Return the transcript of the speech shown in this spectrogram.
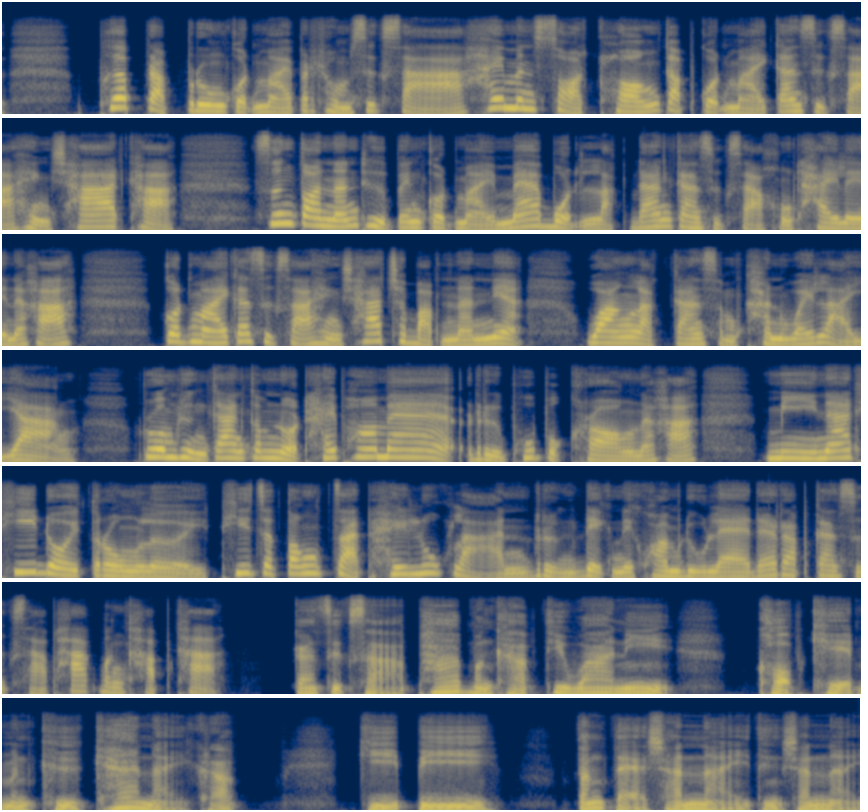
เพื่อปรับปรุงกฎหมายประถมศึกษา ให้มันสอดคล้องกับกฎหมายการศึกษาแห่งชาติค่ะ ซึ่งตอนนั้นถือเป็นกฎหมายแม่บทหลักด้านการศึกษาของไทยเลยนะคะ กฎหมายการศึกษาแห่งชาติฉบับนั้นเนี่ยวางหลักการสำคัญไว้หลายอย่าง รวมถึงการกำหนดให้พ่อแม่หรือผู้ปกครองนะคะ มีหน้าที่โดยตรงเลย ที่จะต้องจัดให้ลูกหลานหรือเด็กในความดูแลได้รับการศึกษาภาคบังคับค่ะ การศึกษาภาคบังคับที่ว่านี่ ขอบเขตมันคือแค่ไหนครับ กี่ปี ตั้งแต่ชั้นไหนถึงชั้นไหน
